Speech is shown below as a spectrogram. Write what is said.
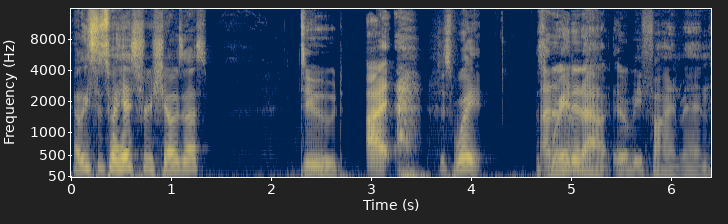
at least that's what history shows us. Dude, I. Just wait. Just wait know, it man. out. It'll be fine, man.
